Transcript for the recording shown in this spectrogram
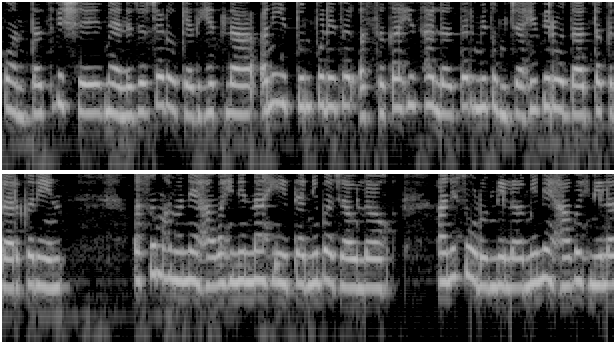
कोणताच विषय मॅनेजरच्या डोक्यात घेतला आणि इथून पुढे जर असं काही झालं तर मी तुमच्याही विरोधात तक्रार करीन. असं म्हणून नेहा वहिनींनाही त्यांनी बजावलं आणि सोडून दिलं. मी नेहा वहिनीला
